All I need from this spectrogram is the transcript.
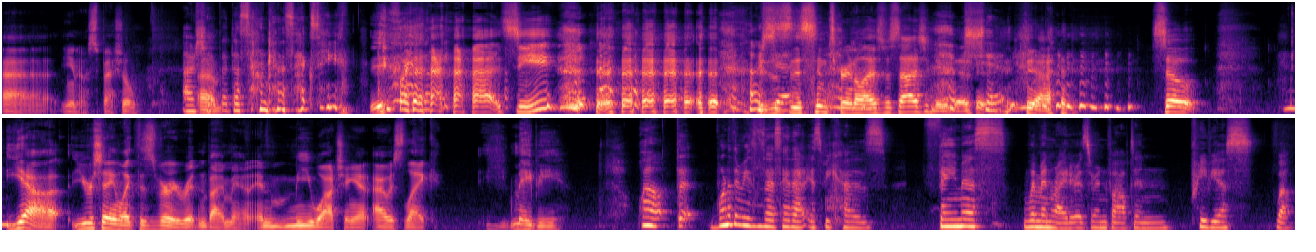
uh, you know special Oh shit, Um, that does sound kind of sexy. See? There's just shit. this internalized misogyny. that- Shit. Yeah. So, yeah, you were saying like this is very written by a man, and me watching it, I was like, maybe. Well, the, one of the reasons I say that is because famous women writers are involved in previous. Well,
